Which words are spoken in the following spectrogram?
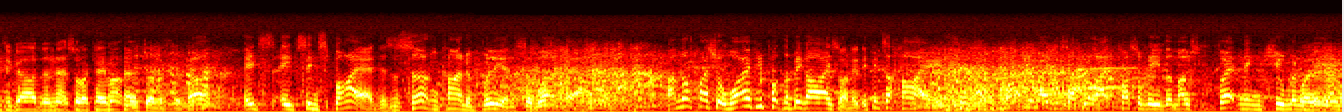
Peter Garden, and that's what I came up with, Jonathan. Well, it's it's inspired. There's a certain kind of brilliance at work there. I'm not quite sure. Why have you put the big eyes on it? If it's a hive, why have you made yourself look like possibly the most threatening human Well, being no, no.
